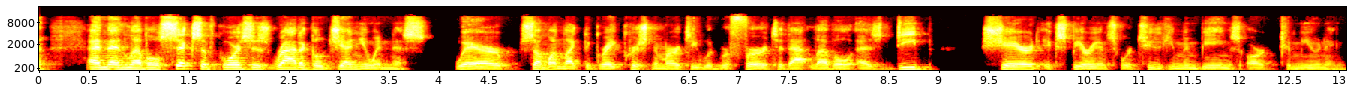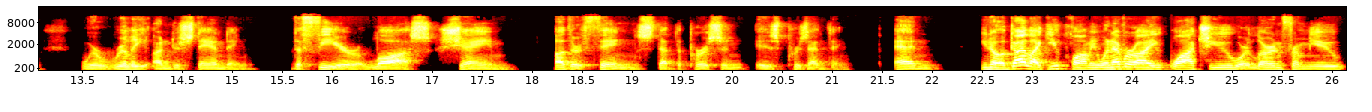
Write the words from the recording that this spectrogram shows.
and then level six, of course, is radical genuineness, where someone like the great Krishnamurti would refer to that level as deep shared experience where two human beings are communing. We're really understanding the fear, loss, shame, other things that the person is presenting. And, you know, a guy like you, Kwame, whenever I watch you or learn from you,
